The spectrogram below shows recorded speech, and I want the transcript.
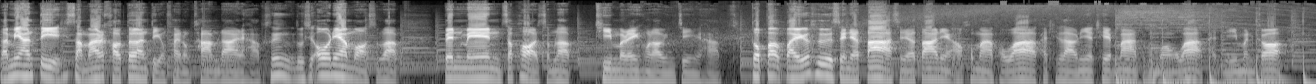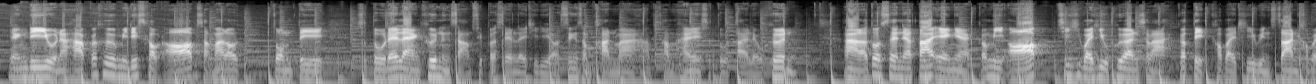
แล้วมีอันติที่สามารถเคาน์เตอร์อันติของฝ่ายตรงข้ามได้นะครับ ซึ่งลูซิโอเนี่ยเหมาะสำหรับเป็นเมนซัพพอร์ตสำหรับทีมมะเร็งของเราจริงๆนะครับ ตัวต่อไปก็คือเซนยาต้าเซนยาต้าเนี่ยเอาเข้ามาเพราะว่าแพทที่แล้วเนี่ยเทพมากแต่ผมมองว่าแพทนี้มันก็ยังดีอยู่นะครับ ก็คือมี Discord Off สามารถเราโจมตี ตรูได้แรงขึ้นถึง 30%เลยทีเดียว ซึ่งสำคัญมากครับทำให้ศัตรูตายเร็วขึ้นอ่าแล้วตัวเซนยาต้าเองเนี่ยก็มีออฟที่ไว้ฮิวเพื่อนใช่ไหมก็ติดเข้าไปที่วินสันเข้าไป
